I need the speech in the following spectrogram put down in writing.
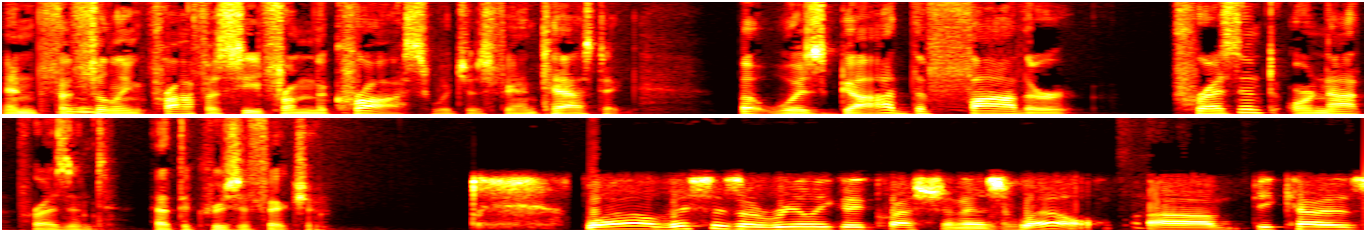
and hmm. fulfilling prophecy from the cross, which is fantastic. But was God the Father present or not present at the crucifixion? Well, this is a really good question as well, uh, because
